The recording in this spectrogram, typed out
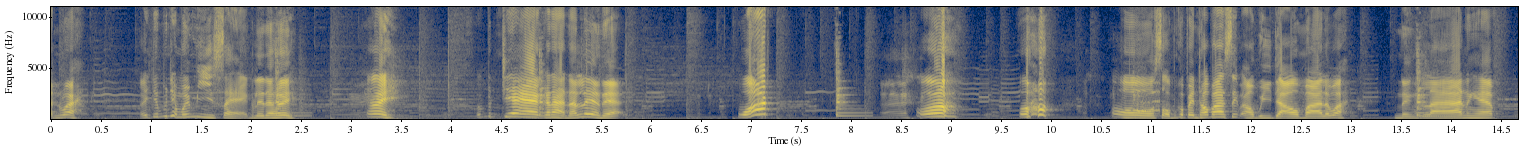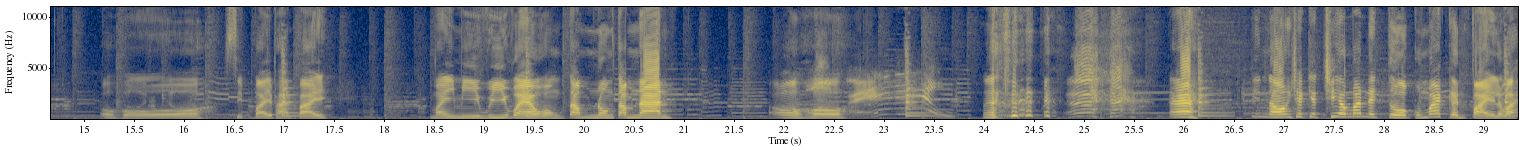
นว่ะเอ้ยยังไม่ยังไม่มีแสงเลยนะเฮ้ยเฮ้ยมันแย่ขนาดนั้นเลยเหรอเนี่ย what เออโอ้โอ้โอ้โหสมก็เป็นท็อป 50 เอาวีดาวมาแล้วว่ะหนึ่งล้านครับ โอ้โหสิบใบผ่านไป ไม่มีวีแววของตำนงตำนาน โอ้โหแล้วเอออะนี่น้องชักจะเชื่อมั่นในตัวกูมากเกินไปแล้วว่ะ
